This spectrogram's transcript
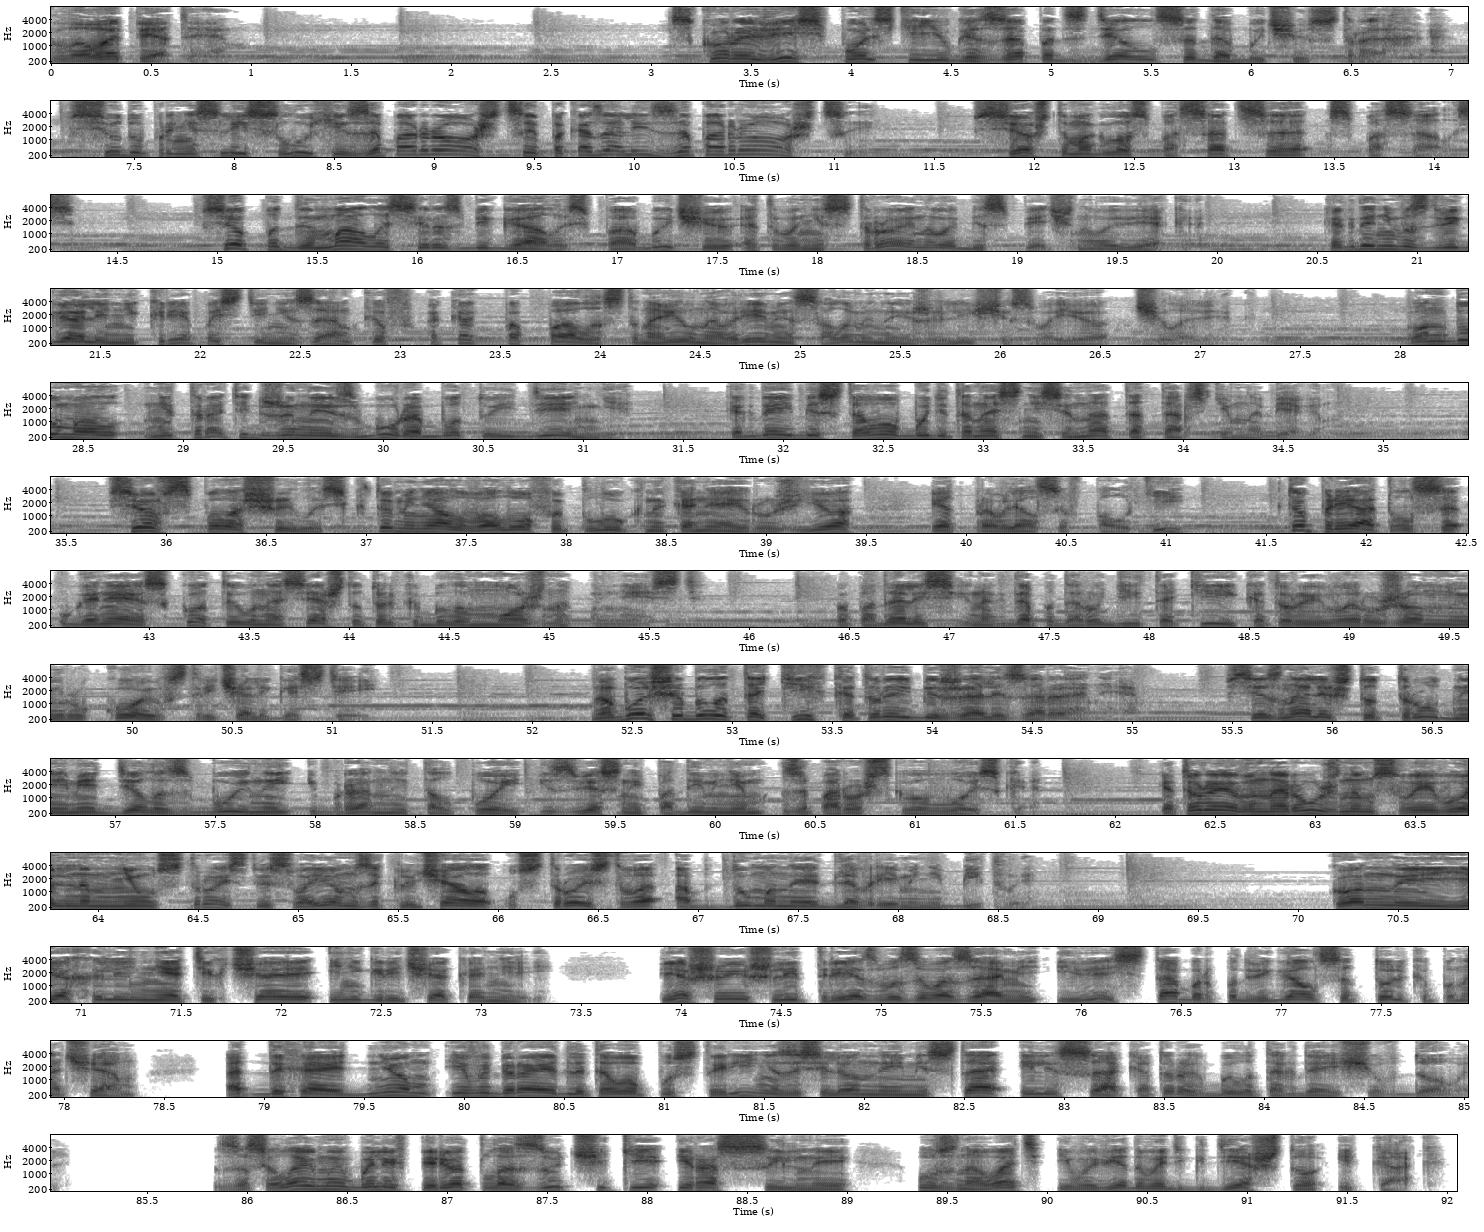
Глава пятая Скоро весь польский юго-запад сделался добычей страха. Всюду пронеслись слухи «Запорожцы! Показались запорожцы!» Все, что могло спасаться, спасалось. Все подымалось и разбегалось по обычаю этого нестроенного беспечного века, когда не воздвигали ни крепости, ни замков, а как попало становил на время соломенное жилище свое человек. Он думал, не тратить же на избу работу и деньги, когда и без того будет она снесена татарским набегом. Все всполошилось, кто менял валов и плуг на коня и ружье и отправлялся в полки, кто прятался, угоняя скот и унося, что только было можно унесть. Попадались иногда по дороге и такие, которые вооруженную рукою встречали гостей. Но больше было таких, которые бежали заранее. Все знали, что трудно иметь дело с буйной и бранной толпой, известной под именем Запорожского войска, которое в наружном своевольном неустройстве своем заключало устройство, обдуманное для времени битвы. Конные ехали, не отягчая и не горяча коней. Пешие шли трезво за вазами, и весь табор подвигался только по ночам, отдыхая днем и выбирая для того пустыри, незаселенные места и леса, которых было тогда еще вдоволь. Засылаемые были вперед лазутчики и рассыльные, узнавать и выведывать, где, что и как.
